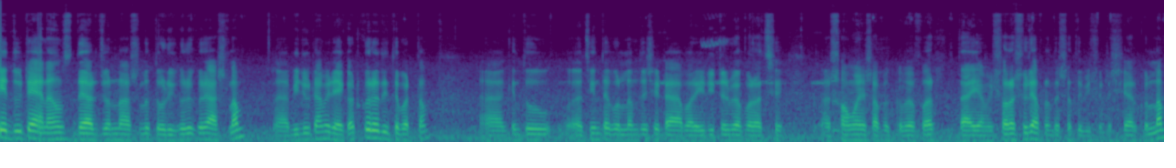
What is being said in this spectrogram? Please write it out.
এই দুইটা অ্যানাউন্স দেওয়ার জন্য আসলে তড়িঘড়ি করে আসলাম। ভিডিওটা আমি রেকর্ড করে দিতে পারতাম। কিন্তু চিন্তা করলাম যে সেটা আবার এডিটের ব্যাপার আছে সময় সাপেক্ষ ব্যাপার। তাই আমি সরাসরি আপনাদের সাথে বিষয়টা শেয়ার করলাম।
